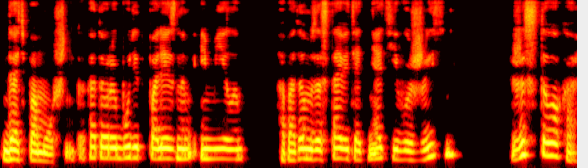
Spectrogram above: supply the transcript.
Дать помощника, который будет полезным и милым, а потом заставить отнять его жизнь? Жестоко,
